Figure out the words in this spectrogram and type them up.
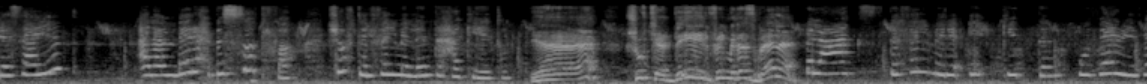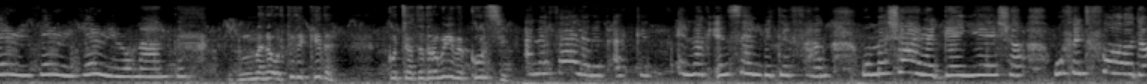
يا سيد؟ أنا امبارح بالصدفة شفت الفيلم اللي انت حكيته. ياه شفت قد إيه الفيلم ده زبالة؟ بالعكس ده فيلم رقيق جدا و very very very very romantic. ما أنا قلت لك كده. كنت هتضربيني بالكرسي. أنا فعلا اتأكدت إنك إنسان بتفهم ومشاعرك جياشة وفضفاضة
